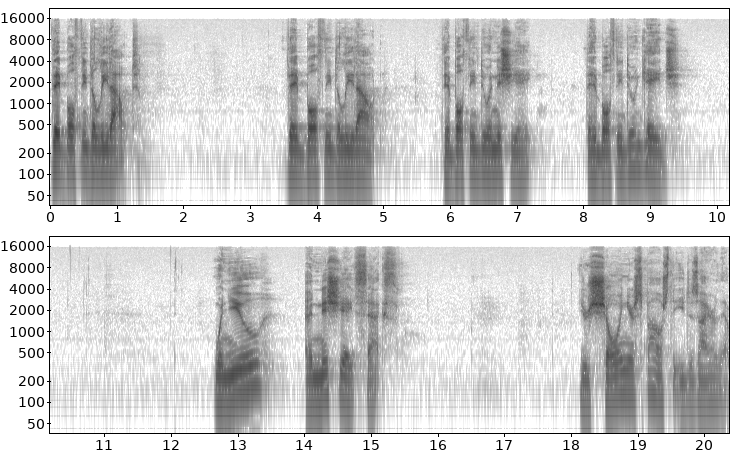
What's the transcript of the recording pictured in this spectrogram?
they both need to lead out. They both need to lead out. They both need to initiate. They both need to engage. When you initiate sex, you're showing your spouse that you desire them.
